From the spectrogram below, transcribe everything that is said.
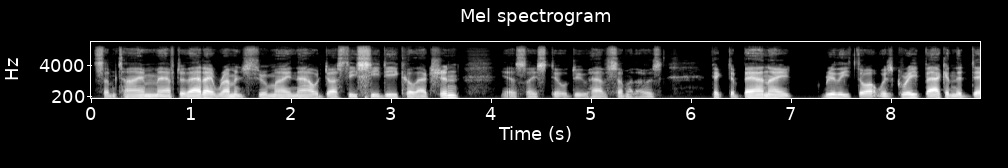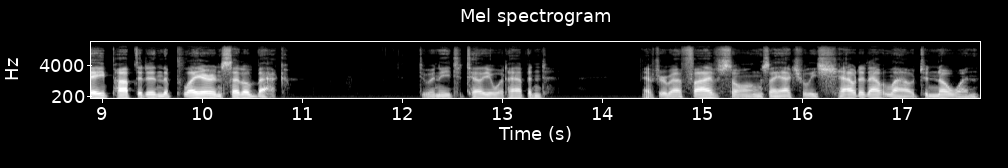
Sometime after that, I rummaged through my now dusty CD collection. Yes, I still do have some of those. Picked a band I really thought was great back in the day, popped it in the player, and settled back. Do I need to tell you what happened? After about five songs, I actually shouted out loud to no one,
